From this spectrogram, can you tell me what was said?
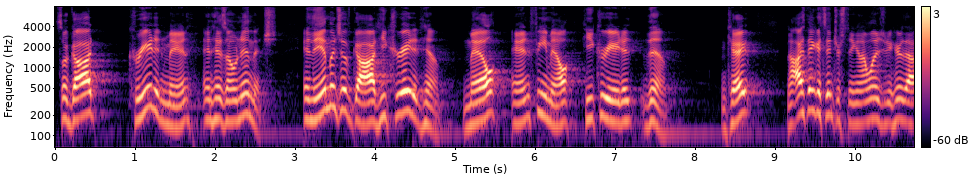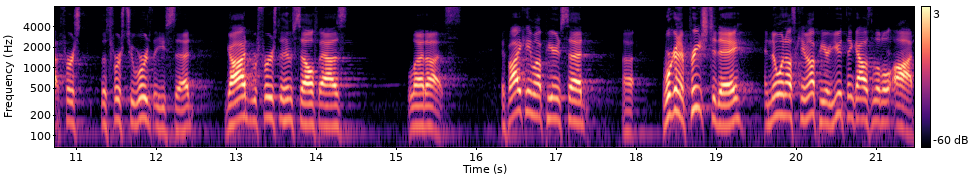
So God created man in his own image. In the image of God, he created him. Male and female, he created them. Okay? Now, I think it's interesting, and I wanted you to hear that first, those first two words that he said. God refers to himself as let us. If I came up here and said, uh, we're going to preach today, and no one else came up here, you'd think I was a little odd.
